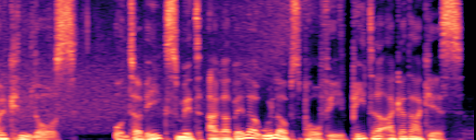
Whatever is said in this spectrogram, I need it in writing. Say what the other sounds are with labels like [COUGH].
Wolkenlos. Unterwegs mit Arabella Urlaubsprofi Peter Agadakis.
